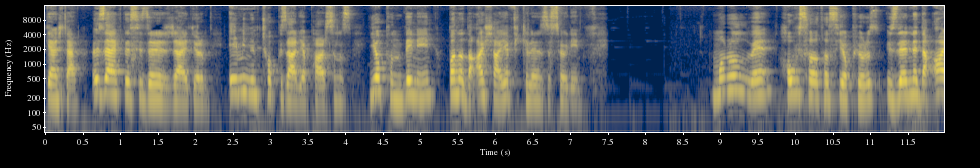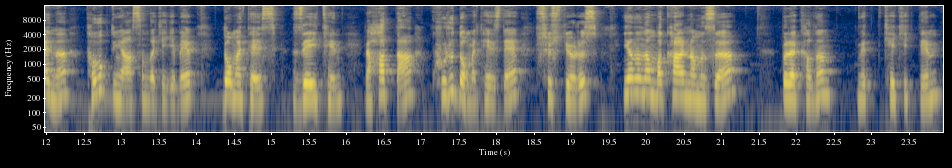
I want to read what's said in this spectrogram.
Gençler özellikle sizlere rica ediyorum. Eminim çok güzel yaparsınız. Yapın, deneyin. Bana da aşağıya fikirlerinizi söyleyin. Marul ve havuç salatası yapıyoruz. Üzerine de aynı tavuk dünyasındaki gibi domates, zeytin ve hatta kuru domatesle süslüyoruz. Yanına makarnamızı bırakalım ve kekiklim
